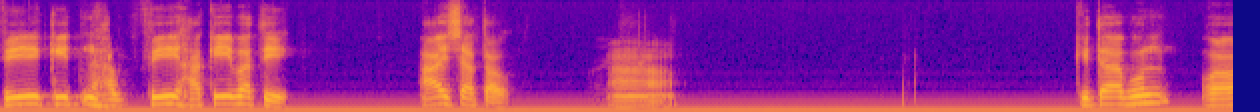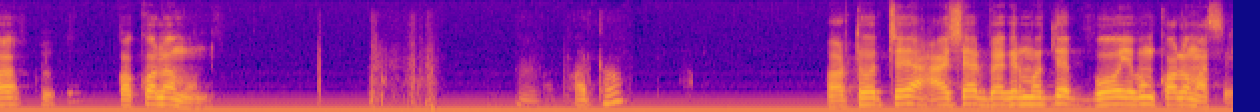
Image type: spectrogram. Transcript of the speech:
ফি কিত ফি হাকিবাতি আয়সাতাও আহ, কিতাবুন ও কলামুন। অর্থ? অর্থ হচ্ছে আয়সার ব্যাগের মধ্যে বই এবং কলম আছে।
